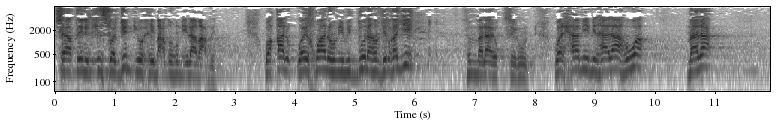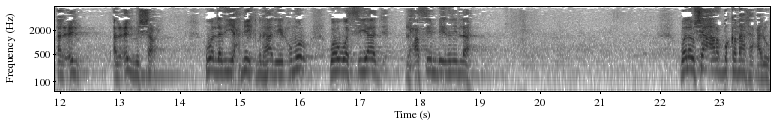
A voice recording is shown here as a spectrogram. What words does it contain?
شياطين الإنس والجن يوحي بعضهم إلى بعض. وقال وإخوانهم يمدونهم في الغي ثم لا يقصرون. والحامي من هذا هو ماذا؟ العلم. العلم الشرعي. هو الذي يحميك من هذه الأمور وهو السياج الحصين بإذن الله. ولو شاء ربك ما فعلوه.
